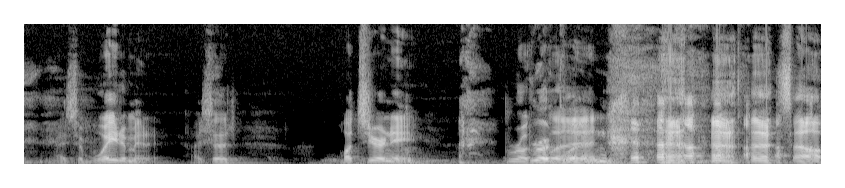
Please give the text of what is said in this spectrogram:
I said, wait a minute. I said, what's your name? Brooklyn. so,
